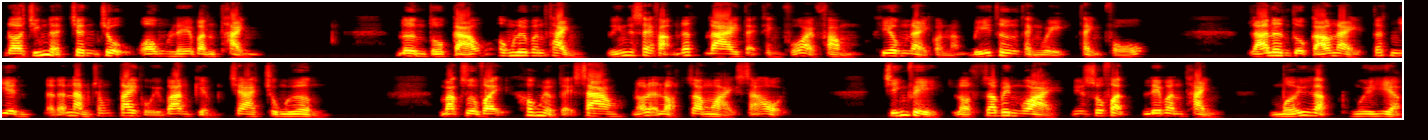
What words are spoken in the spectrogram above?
Đó chính là chân trụ của ông Lê Văn Thành. Đơn tố cáo ông Lê Văn Thành dính đến sai phạm đất đai tại thành phố Hải Phòng khi ông này còn làm bí thư thành ủy thành phố. Lá đơn tố cáo này tất nhiên đã, đã nằm trong tay của Ủy ban Kiểm tra Trung ương. Mặc dù vậy không hiểu tại sao nó lại lọt ra ngoài xã hội. Chính vì lọt ra bên ngoài nên số phận Lê Văn Thành mới gặp nguy hiểm.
